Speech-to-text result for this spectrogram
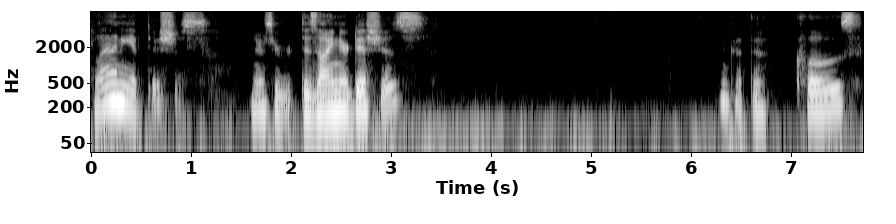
Plenty of dishes. There's your designer dishes. I got the clothes.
